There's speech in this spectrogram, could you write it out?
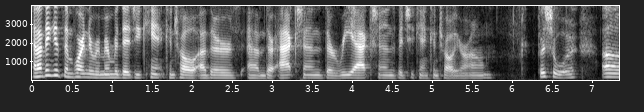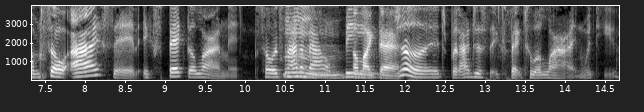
And I think it's important to remember that you can't control others, um, their actions, their reactions, but you can control your own. For sure. Um, so I said expect alignment. So it's not about being Mm, like the that. judge, but I just expect to align with you.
